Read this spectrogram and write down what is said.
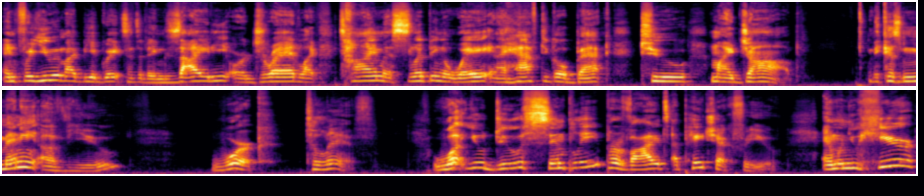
And for you, it might be a great sense of anxiety or dread, like time is slipping away and I have to go back to my job. Because many of you work to live. What you do simply provides a paycheck for you. And when you hear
